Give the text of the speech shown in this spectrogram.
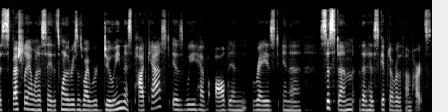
especially I want to say that's one of the reasons why we're doing this podcast is we have all been raised in a system that has skipped over the fun parts.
